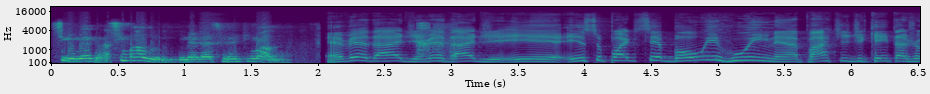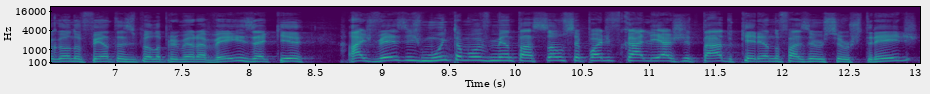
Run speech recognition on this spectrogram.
Sim, um negócio maluco, um negócio muito maluco. É verdade, é verdade. E isso pode ser bom e ruim, né? A parte de quem tá jogando Fantasy pela primeira vez é que, às vezes, muita movimentação, você pode ficar ali agitado querendo fazer os seus trades,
